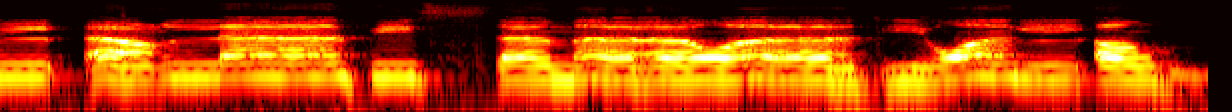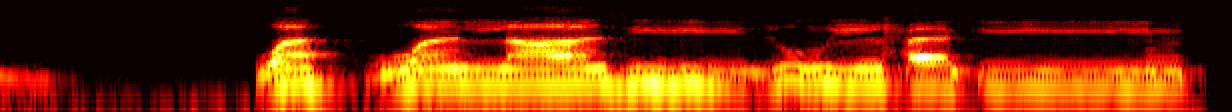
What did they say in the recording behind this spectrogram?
الاعلى في السماوات والارض وهو العزيز الحكيم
